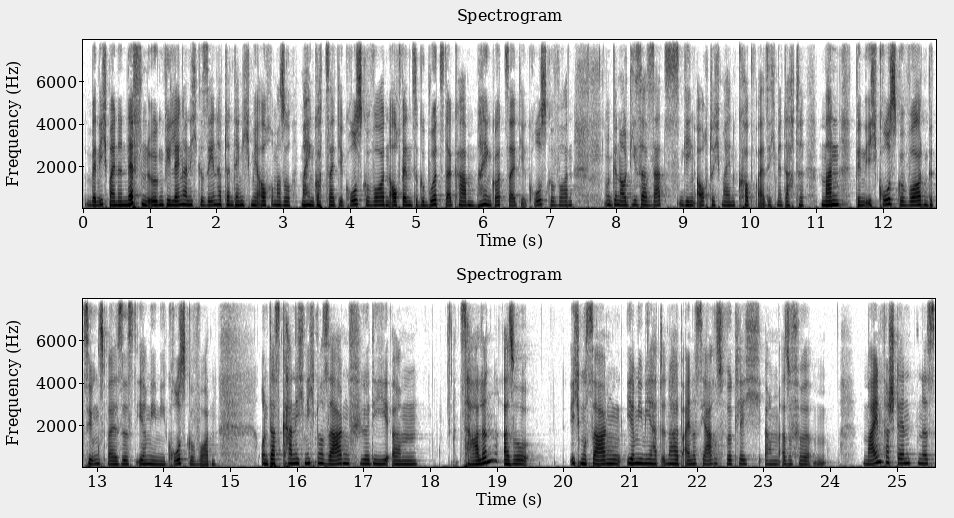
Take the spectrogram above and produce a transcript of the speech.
wenn ich meine Neffen irgendwie länger nicht gesehen habe, dann denke ich mir auch immer so, mein Gott, seid ihr groß geworden, auch wenn sie Geburtstag haben, mein Gott, seid ihr groß geworden. Und genau dieser Satz ging auch durch meinen Kopf, als ich mir dachte, Mann, bin ich groß geworden, beziehungsweise ist ihr Mimi groß geworden. Und das kann ich nicht nur sagen für die ähm, Zahlen. Also ich muss sagen, ihr Mimi hat innerhalb eines Jahres wirklich, ähm, also für mein Verständnis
